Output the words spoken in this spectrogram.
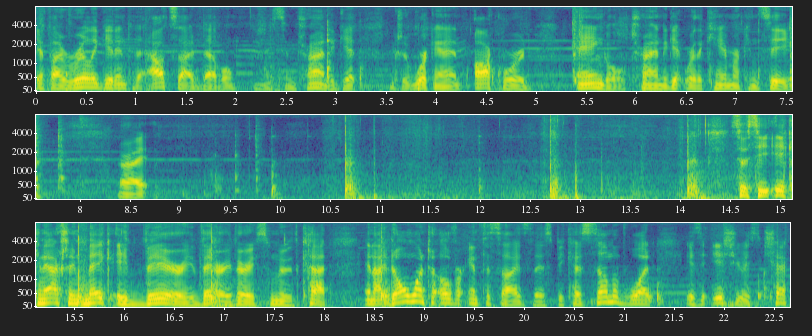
if I really get into the outside bevel, I'm trying to get, actually working at an awkward angle, trying to get where the camera can see. All right. So see, it can actually make a very, very, very smooth cut. And I don't want to overemphasize this because some of what is the issue is check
